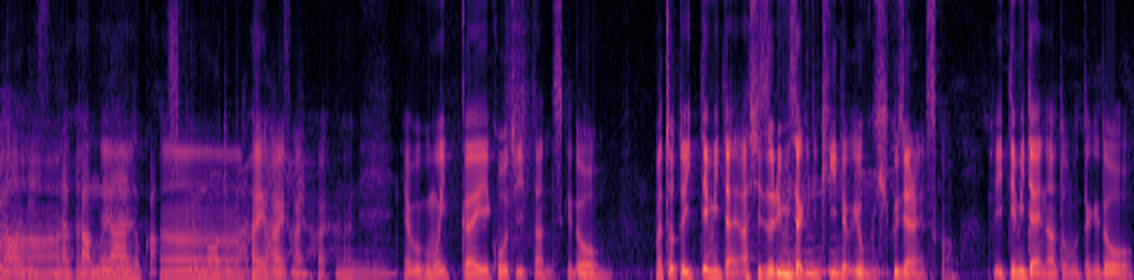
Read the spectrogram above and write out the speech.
側です。中村とか宿毛とかあっち側ですね。はいはいはいはいはい。うん。いや僕も一回高知行ったんですけど、うん。まあ、ちょっと行ってみたい。足摺岬って聞いた、よく聞くじゃないですか。行ってみたいなと思ったけど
